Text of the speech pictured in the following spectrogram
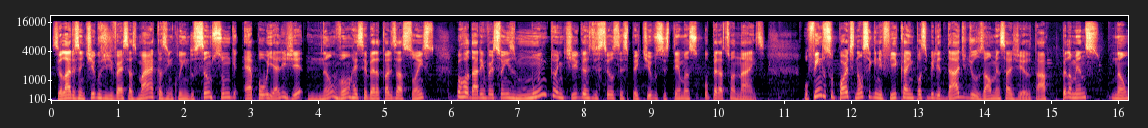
Celulares antigos de diversas marcas, incluindo Samsung, Apple e LG, não vão receber atualizações por rodarem versões muito antigas de seus respectivos sistemas operacionais. O fim do suporte não significa a impossibilidade de usar o mensageiro, tá? Pelo menos não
